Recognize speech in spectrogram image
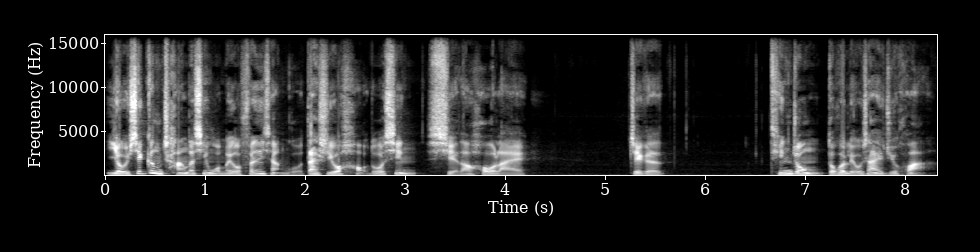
有一些更长的信我没有分享过，但是有好多信写到后来，这个听众都会留下一句话，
